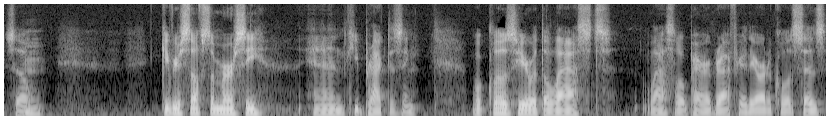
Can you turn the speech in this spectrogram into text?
so Mhm. Give yourself some mercy and keep practicing. We'll close here with the last last little paragraph here the article. It says,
